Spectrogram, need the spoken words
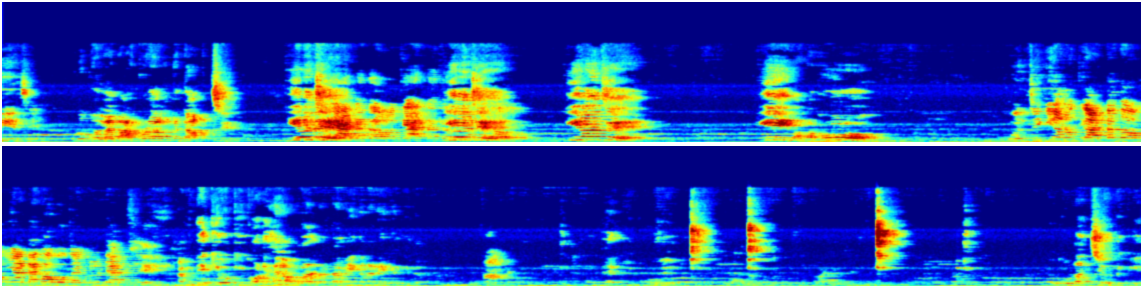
দিয়েছে। পুরো গলা বার করে আমাকে ডাকছে। কি আমাকে কি হয়েছে? কি হয়েছে? কি বাবা গো? বলছে কি আমাকে আটা দাও আমি আটা খাব তাই বলে ডাকছে। আমি দেখি ও কি করে। হ্যাঁ ওর আটাটা আমি এখানে রেখে দিলাম। ও দেখ কি। ও দৌড়াচ্ছে ওদিকে।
